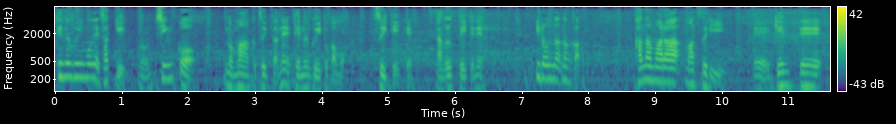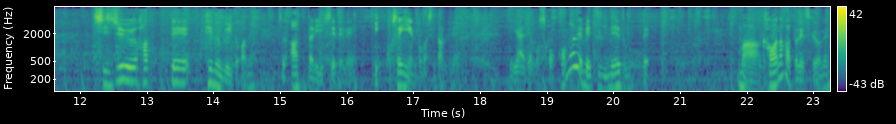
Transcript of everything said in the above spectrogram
手ぬぐいもねさっきのチンコのマークついてたね手ぬぐいとかもついていてあの売っていてねいろんななんか金丸祭り、えー、限定四十八手手ぬぐいとかねそれあったりしててね1個1000円とかしてたんでねいやでもそこまで別にねと思ってまあ、買わなかったですけどね。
